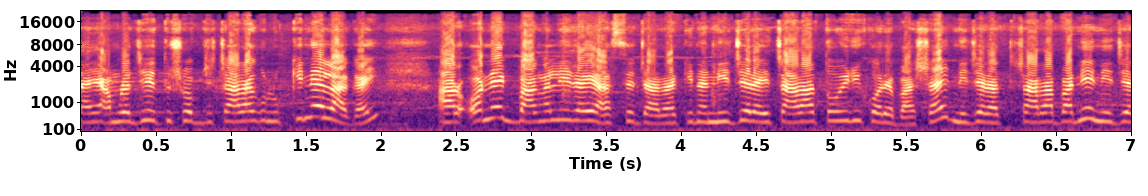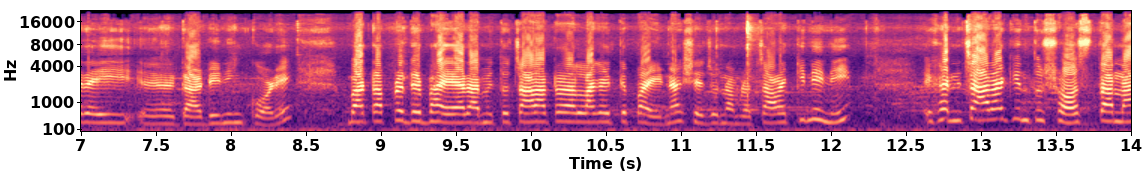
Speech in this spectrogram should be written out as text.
নাই। আমরা যেহেতু সবজি চারাগুলো কিনে লাগাই, আর অনেক বাঙালিরাই আছে যারা কিনা নিজেরাই চারা তৈরি করে বাসায়, নিজেরা চারা বানিয়ে নিজেরাই গার্ডেনিং করে। বাট আপনাদের ভাই, আর আমি তো চারা টারা লাগাইতে পারি না, সেজন্য আমরা চারা কিনে নিই। এখানে চারা কিন্তু সস্তা না,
